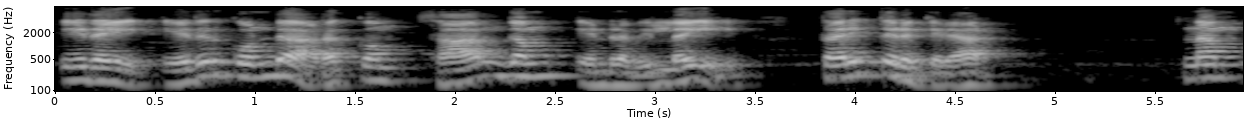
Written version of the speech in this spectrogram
இதை எதிர்கொண்டு அடக்கும் சாரங்கம் என்ற வில்லை தரித்திருக்கிறார். நம்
